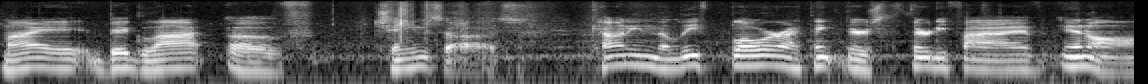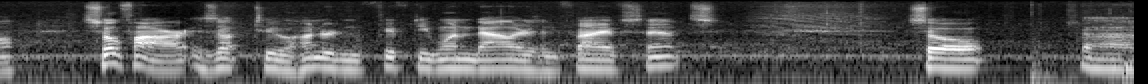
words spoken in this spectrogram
my big lot of chainsaws. Counting the leaf blower, I think there's 35 in all. So far is up to $151.05. So, uh,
